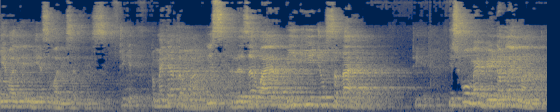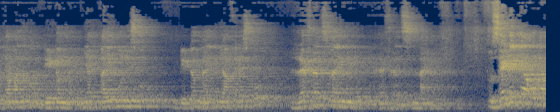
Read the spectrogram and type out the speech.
ये वाली है, ये वाली सरफेस ठीक है? तो मैं क्या करूँगा? इस रिजर्वायर बी की जो सतह है, ठीक है? इसको मैं डेटम लाइन मान लूँगा। क्या मान लूँगा? डेटम लाइन या कई बोल इसको डेटम लाइन या फिर इसको रेफरेंस लाइन भी बोलते हैं रेफरेंस लाइन तो जेड क्या होगा?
